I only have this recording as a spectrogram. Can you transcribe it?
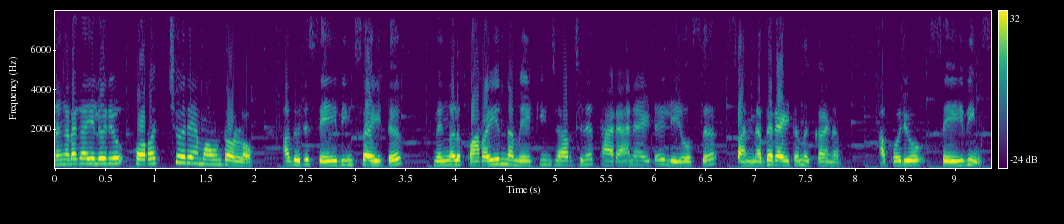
നിങ്ങളുടെ കയ്യിലൊരു കുറച്ചൊരു എമൗണ്ട് ഉള്ളോ? അതൊരു സേവിങ്സ് ആയിട്ട് നിങ്ങൾ പറയുന്ന മേക്കിംഗ് ചാർജിന് തരാനായിട്ട് ലിയോസ് സന്നദ്ധരായിട്ട് നിൽക്കുകയാണ് അപ്പൊ ഒരു സേവിങ്സ്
